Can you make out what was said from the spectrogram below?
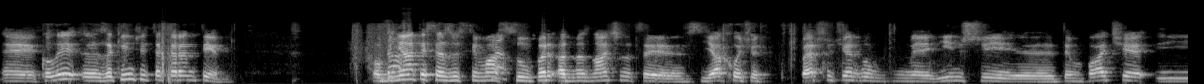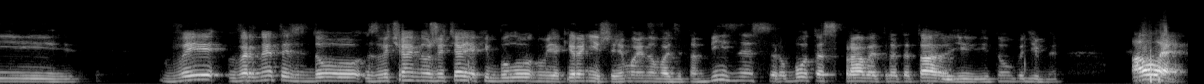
е, коли е, закінчиться карантин, обнятися з усіма Да. супер, однозначно, це я хочу в першу чергу, інші е, тим паче, і ви вернетесь до звичайного життя, як і було, ну як і раніше. Я маю на увазі там бізнес, робота, справи, тра-та-та і, і тому подібне. Але,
